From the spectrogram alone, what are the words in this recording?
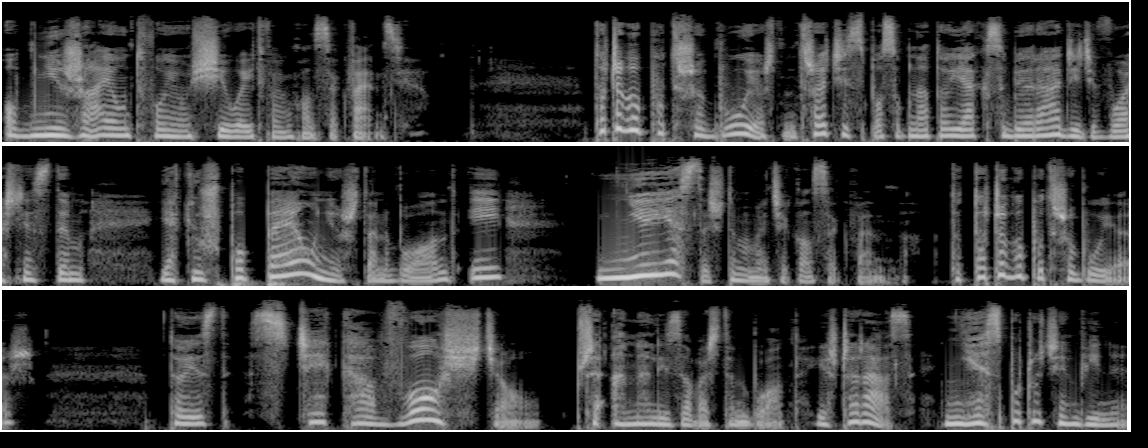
obniżają Twoją siłę i Twoją konsekwencję. To, czego potrzebujesz, ten trzeci sposób na to, jak sobie radzić właśnie z tym, jak już popełnisz ten błąd i nie jesteś w tym momencie konsekwentna, to to, czego potrzebujesz, to jest z ciekawością przeanalizować ten błąd. Jeszcze raz, nie z poczuciem winy,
